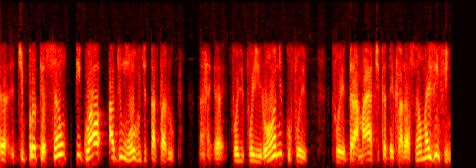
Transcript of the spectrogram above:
uh, de proteção igual a de um ovo de tartaruga. Uh, foi, foi irônico, foi, foi dramática a declaração, mas enfim,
